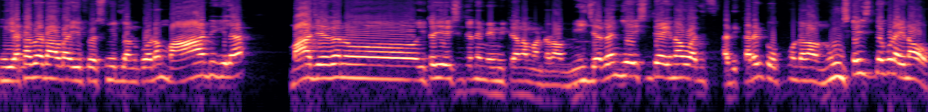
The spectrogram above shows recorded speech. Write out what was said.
నువ్వు ఎట్ట పెట్టాలా ఈ ప్రెస్ మీట్లు అనుకోవడం? మాటికిలా మా జగన్ ఇట చేసింటేనే మేము ఇటనమంటున్నాం మీ జగన్ చేసింటే అయినావు అది అది కరెక్ట్ ఒప్పుకుంటున్నావు. నువ్వు చేసింటే కూడా అయినావు.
